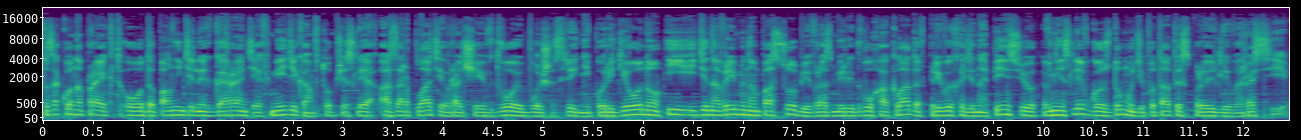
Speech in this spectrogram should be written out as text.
Законопроект о дополнительных гарантиях медикам, в том числе о зарплате врачей вдвое больше средней по региону и единовременном пособии в размере двух окладов при выходе на пенсию, внесли в Госдуму депутаты «Справедливой России».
